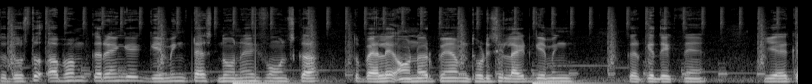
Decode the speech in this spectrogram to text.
तो दोस्तों, अब हम करेंगे गेमिंग टेस्ट दोनों ही फ़ोन्स का। तो पहले ऑनर पे हम थोड़ी सी लाइट गेमिंग करके देखते हैं। ये एक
